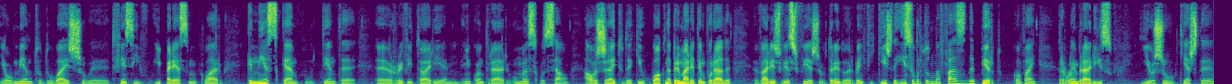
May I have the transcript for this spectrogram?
elemento do eixo uh, defensivo. E parece-me claro que nesse campo tenta a Rui Vitória encontrar uma solução ao jeito daquilo que logo na primeira temporada várias vezes fez o treinador benfiquista e sobretudo numa fase de aperto, convém relembrar isso e eu julgo que esta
